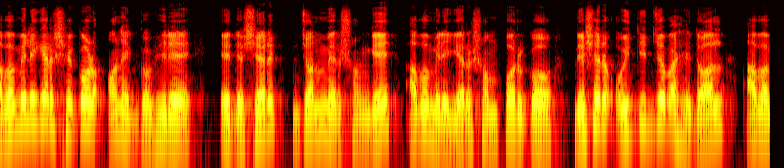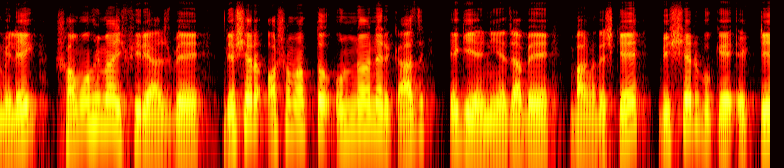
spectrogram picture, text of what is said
আওয়ামী লীগের শেকড় অনেক গভীরে। এ দেশের জন্মের সঙ্গে আওয়ামী লীগের সম্পর্ক। দেশের ঐতিহ্যবাহী দল আওয়ামী লীগ সমহিমায় ফিরে আসবে। দেশের অসমাপ্ত উন্নয়নের কাজ এগিয়ে নিয়ে যাবে। বাংলাদেশকে বিশ্বের বুকে একটি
